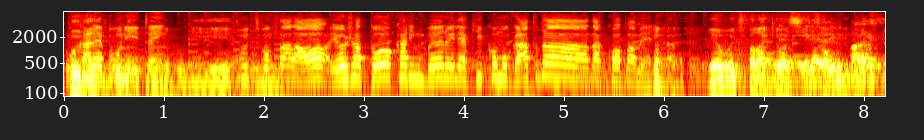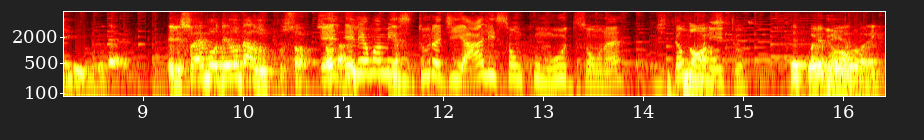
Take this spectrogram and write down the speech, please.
O bonito, cara é bonito, bonito hein? É bonito, Putz, bonito. vou falar, ó, eu já tô carimbando ele aqui como gato da, da Copa América. eu vou te falar que eu assisti ele, só ele, ele parece, ele, é, ele só é modelo da Lupo, só. só ele, ele é uma mistura de Alisson com Hudson, né? De tão Nossa. bonito. Você foi bem eu, agora, hein,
